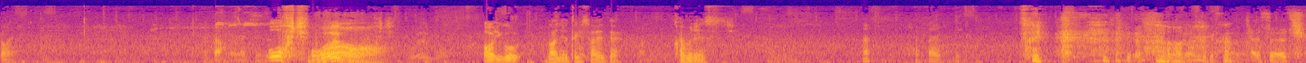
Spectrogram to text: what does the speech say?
들어가요 됐다 오, 씨, 뭐야, 이거. 어, 이거, 난 어떻게 써야 돼? 카메라에 쓰지. 어? 잘 써야지. 잘 써야지.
